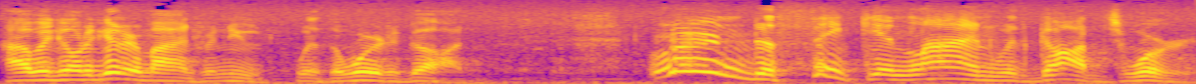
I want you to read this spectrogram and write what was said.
How are we going to get our minds renewed? With the Word of God. Learn to think in line with God's Word.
